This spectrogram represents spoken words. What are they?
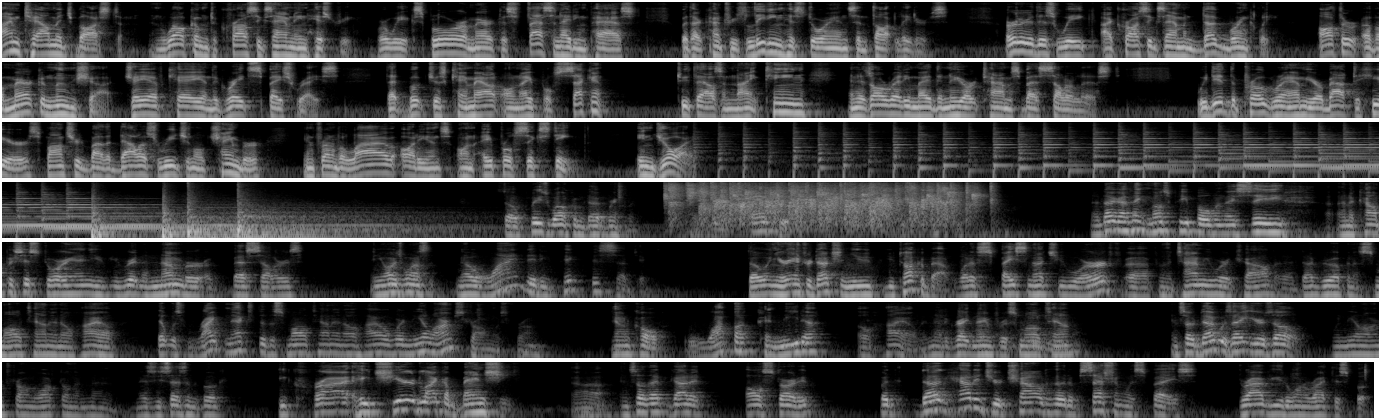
I'm Talmadge Boston, and welcome to Cross Examining History, where we explore America's fascinating past with our country's leading historians and thought leaders. Earlier this week, I cross examined Doug Brinkley, author of American Moonshot, JFK and the Great Space Race. That book just came out on April 2nd, 2019, and has already made the New York Times bestseller list. We did the program you're about to hear, sponsored by the Dallas Regional Chamber, in front of a live audience on April 16th. Enjoy. So please welcome Doug Brinkley. Thank you. Now, Doug, I think most people, when they see an accomplished historian, you've, you've written a number of bestsellers, and you always want to know why did he pick this subject? So, in your introduction, you, you talk about what a space nut you were uh, from the time you were a child. Uh, Doug grew up in a small town in Ohio that was right next to the small town in Ohio where Neil Armstrong was from, a town called Wapakoneta, Ohio. Isn't that a great name for a small town? And so Doug was eight years old when Neil Armstrong walked on the moon. And as he says in the book, he cried, he cheered like a banshee. Uh, and so that got it all started. But Doug, how did your childhood obsession with space drive you to want to write this book?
